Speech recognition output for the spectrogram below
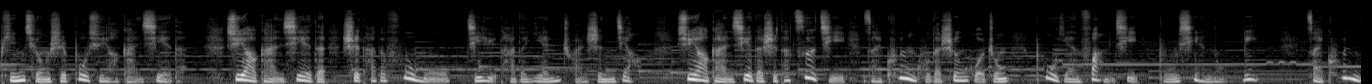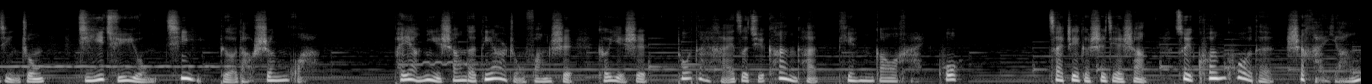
贫穷是不需要感谢的，需要感谢的是他的父母给予他的言传身教，需要感谢的是他自己在困苦的生活中不言放弃，不懈努力。在困境中汲取勇气，得到升华。培养逆商的第二种方式，可以是多带孩子去看看天高海阔。在这个世界上，最宽阔的是海洋，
